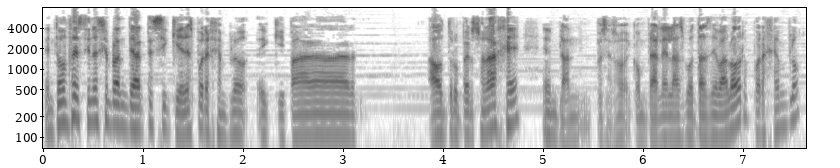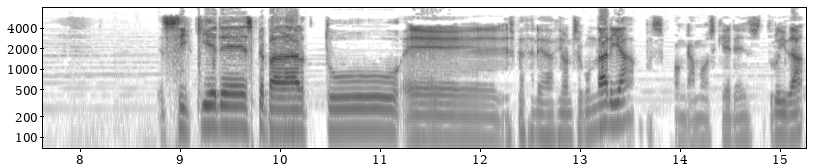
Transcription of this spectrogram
Entonces tienes que plantearte si quieres, por ejemplo, equipar a otro personaje, en plan, pues eso, comprarle las botas de valor, por ejemplo. Si quieres preparar tu eh, especialización secundaria, pues pongamos que eres druida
